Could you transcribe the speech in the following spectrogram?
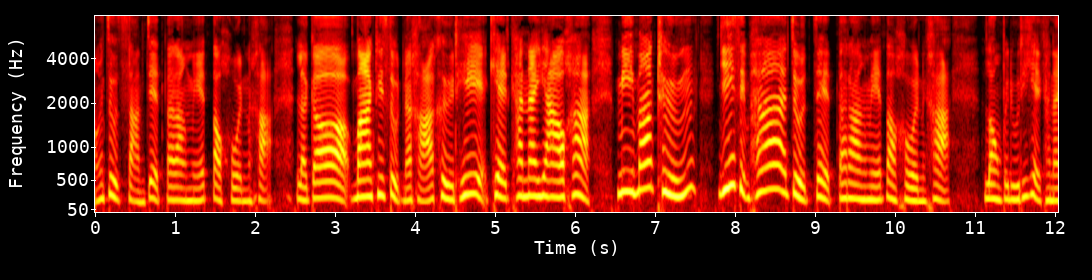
12.37 ตารางเมตรต่อคนค่ะ แล้วก็มากที่สุดนะคะ คือที่เขตคันนายาวค่ะ มีมากถึง 25.7 ตารางเมตรต่อคนค่ะ ลองไปดูที่เขตคณะ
